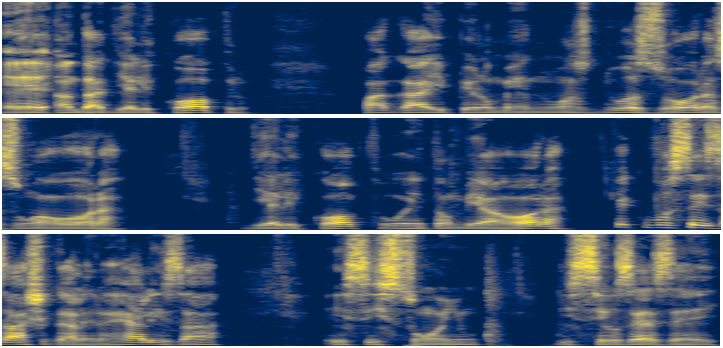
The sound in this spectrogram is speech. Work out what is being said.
é andar de helicóptero, pagar aí pelo menos umas duas horas, uma hora de helicóptero, ou então meia hora. O que, é que vocês acham, galera? Realizar esse sonho de seu Zezé,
